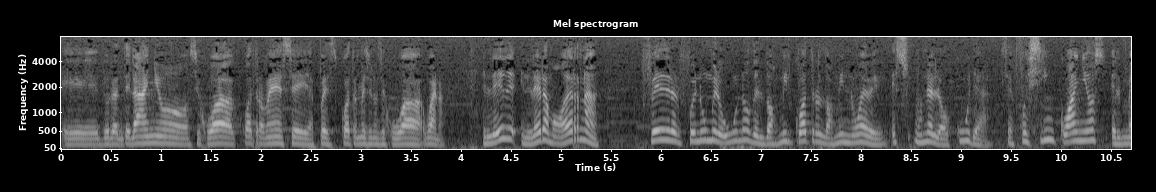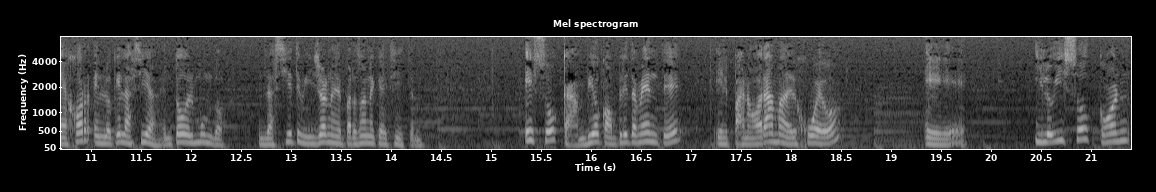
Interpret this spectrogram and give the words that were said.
Eh, durante el año se jugaba cuatro meses y después cuatro meses no se jugaba. Bueno, en la, en la era moderna, Federer fue número uno del 2004 al 2009. Es una locura. O sea, fue cinco años el mejor en lo que él hacía, en todo el mundo, las 7 billones de personas que existen. Eso cambió completamente el panorama del juego. eh, y lo hizo con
